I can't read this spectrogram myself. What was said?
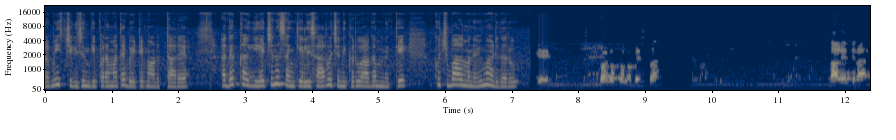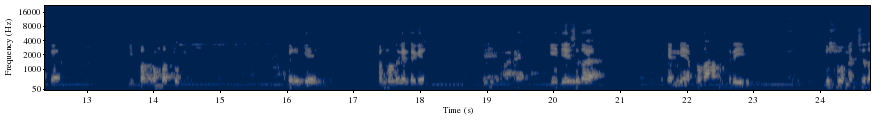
ರಮೇಶ್ ಚಿಗಜಿನ್ಗಿ ಪರಮತ ಭೇಟಿ ಮಾಡುತ್ತಾರೆ. ಅದಕ್ಕಾಗಿ ಹೆಚ್ಚಿನ ಸಂಖ್ಯೆಯಲ್ಲಿ ಸಾರ್ವಜನಿಕರು ಆಗಮನಕ್ಕೆ ಕುಚ್ಬಾಲ್ ಮನವಿ ಮಾಡಿದರು. ನಾಳೆ ದಿನಾಂಕ ಇಪ್ಪತ್ತೊಂಬತ್ತು ಬೆಳಿಗ್ಗೆ ಹನ್ನೊಂದು ಗಂಟೆಗೆ ಈ ದೇಶದ ಹೆಮ್ಮೆಯ ಪ್ರಧಾನಮಂತ್ರಿ, ವಿಶ್ವ ಮೆಚ್ಚದ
